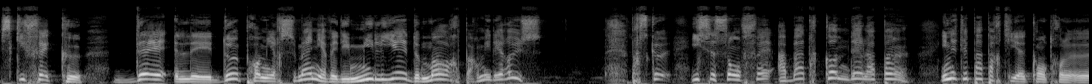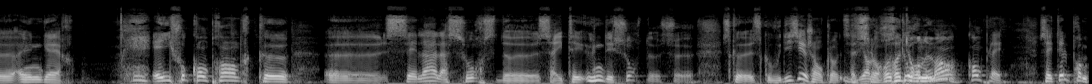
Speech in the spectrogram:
Ce qui fait que dès les deux premières semaines, il y avait des milliers de morts parmi les Russes. Parce que ils se sont fait abattre comme des lapins. Ils n'étaient pas partis contre euh, à une guerre. Et il faut comprendre que euh, c'est là la source de, ça a été une des sources de ce, ce que ce que vous disiez, Jean-Claude, c'est-à-dire ce le retournement, retournement. complet. Ça a été le premier.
